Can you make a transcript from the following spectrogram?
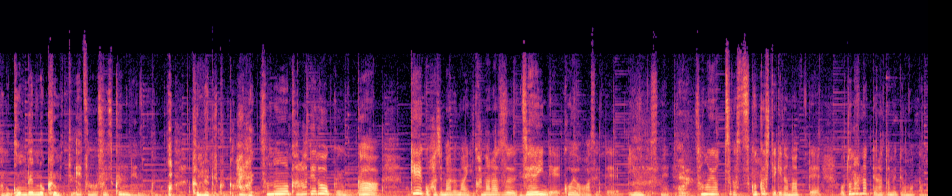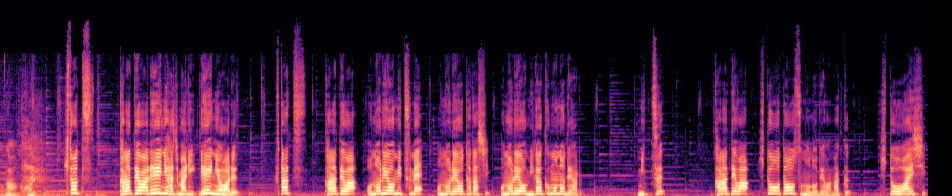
あのゴンベンの訓っていうえっとそうです。訓練の訓。あ訓練の訓か。はい、はい。その空手道訓が稽古始まる前に必ず全員で声を合わせて言うんですね。はい。その4つがすごく素敵だなって大人になって改めて思ったのがはい。1つ空手は礼に始まり礼に終わる。2つ空手は己を見つめ己を正し己を磨くものである。3つ空手は人を倒すものではなく人を愛し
